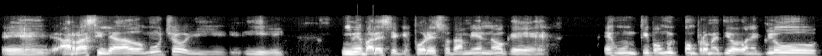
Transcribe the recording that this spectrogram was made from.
eh, a Racing le ha dado mucho y, y- y me parece que es por eso también, ¿no? Que es un tipo muy comprometido con el club,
